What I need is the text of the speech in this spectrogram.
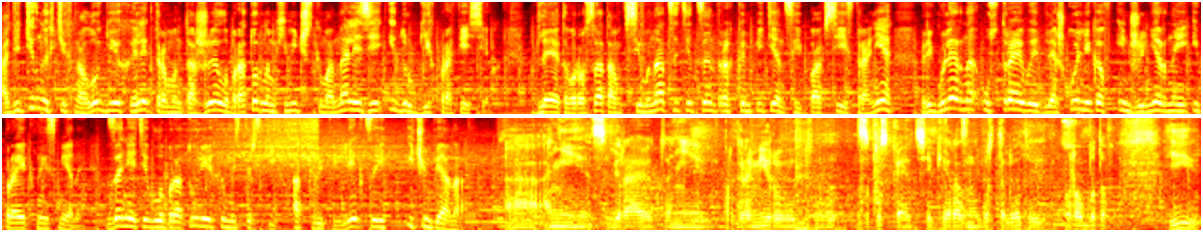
аддитивных технологиях, электромонтаже, лабораторном химическом анализе и других профессиях. Для этого Росатом в 17 центрах компетенций по всей стране регулярно устраивает для школьников инженерные и проектные смены, занятия в лабораториях и мастерских, открытые лекции и чемпионаты. А, они собирают, они программируют, э, запускают всякие разные вертолеты, роботов, и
